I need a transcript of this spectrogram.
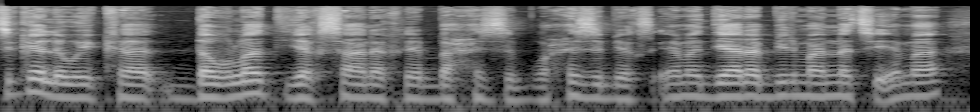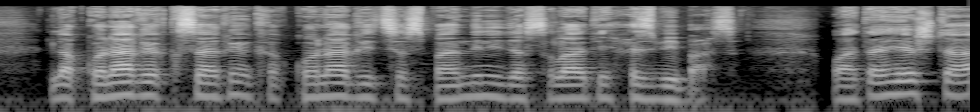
جگە لەوەی کە دەوڵەت یەکسانەکرێت بە حیزب و حیزب یەکس ئێمە دیارە بیرمان نەچی ئێمە لە قۆناغی قساکەن کە قۆناغی چەسپاندنی دەسەڵاتی حزبی باس واتە هێشتا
